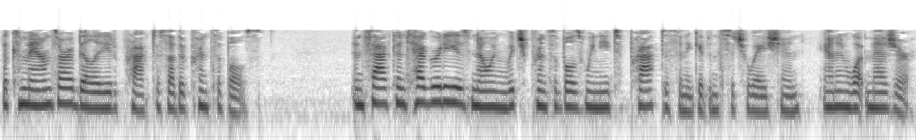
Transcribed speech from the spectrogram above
that commands our ability to practice other principles. In fact, integrity is knowing which principles we need to practice in a given situation and in what measure.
